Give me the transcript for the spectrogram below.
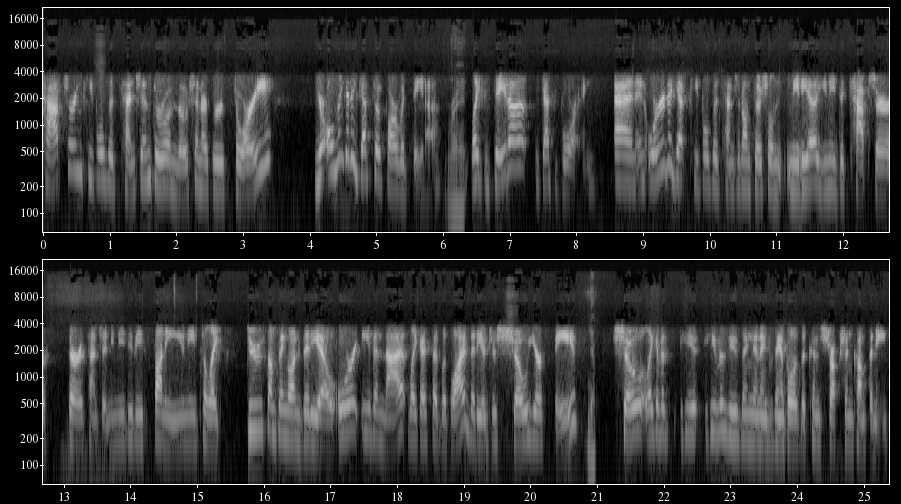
capturing people's attention through emotion or through story you're only going to get so far with data Right. like data gets boring. And in order to get people's attention on social media, you need to capture their attention. You need to be funny. You need to like do something on video or even that, like I said with live video, just show your face. Yep. Show like if it's he he was using an example as a construction company.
